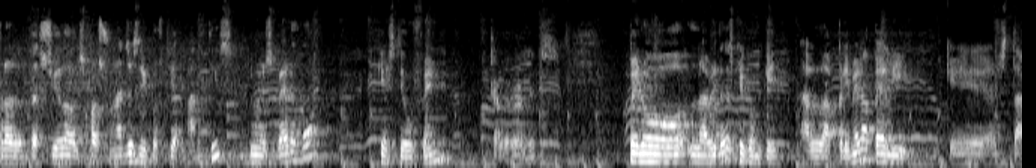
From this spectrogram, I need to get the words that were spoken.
presentació dels personatges, dic, hòstia, mantis, no és verda, què esteu fent? Cabrones. però la veritat és que com que a la primera pel·li que està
